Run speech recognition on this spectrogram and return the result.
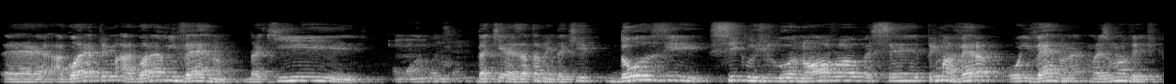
É, agora, é prima, agora é o inverno, daqui Um ano vai ser. Daqui é, exatamente, daqui 12 ciclos de lua nova vai ser primavera ou inverno, né? Mais uma vez.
